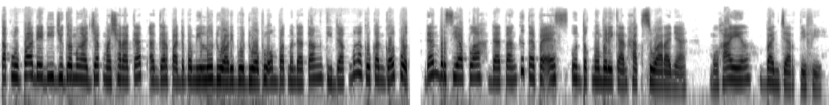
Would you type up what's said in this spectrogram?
Tak lupa Dedi juga mengajak masyarakat agar pada pemilu 2024 mendatang tidak melakukan golput dan bersiaplah datang ke TPS untuk memberikan hak suaranya. Muhail Banjar TV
